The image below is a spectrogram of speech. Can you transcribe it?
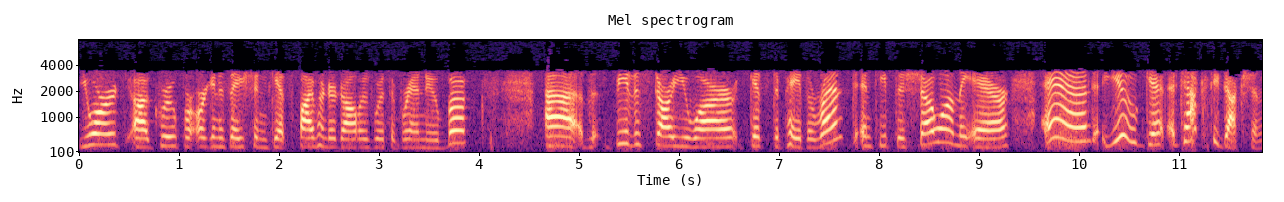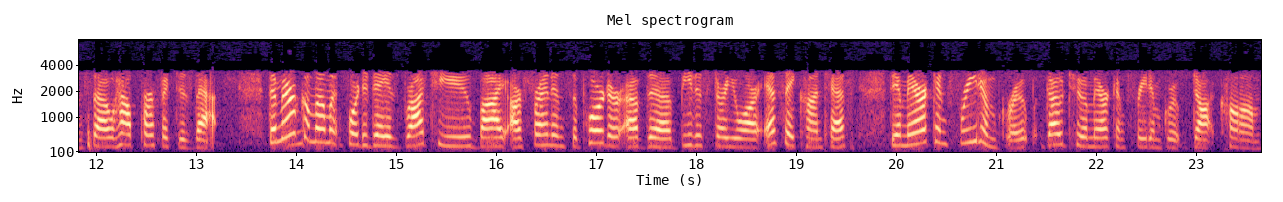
Your uh, group or organization gets $500 worth of brand new books. Uh, Be the Star You Are gets to pay the rent and keep the show on the air, and you get a tax deduction. So how perfect is that? The miracle moment for today is brought to you by our friend and supporter of the Be the Star You Are essay contest, the American Freedom Group. Go to AmericanFreedomGroup.com.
